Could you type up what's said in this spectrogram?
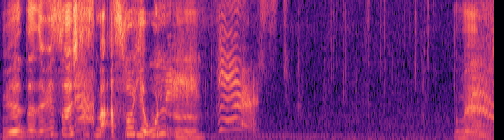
Wie, wie soll ich das machen? Achso, hier unten. Moment.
